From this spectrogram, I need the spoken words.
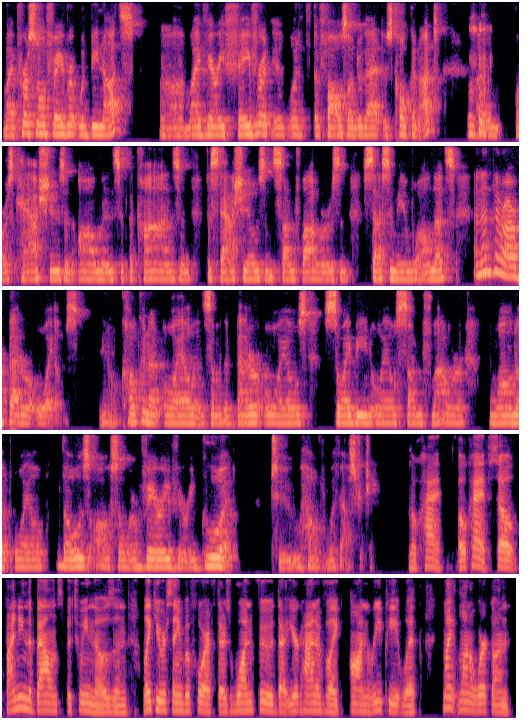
My personal favorite would be nuts. Uh, my very favorite, is, what that falls under that is coconut. Um, of course, cashews and almonds and pecans and pistachios and sunflowers and sesame and walnuts. And then there are better oils you know, coconut oil and some of the better oils, soybean oil, sunflower, walnut oil, those also are very, very good to help with estrogen. Okay. Okay. So finding the balance between those. And like you were saying before, if there's one food that you're kind of like on repeat with, might want to work on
